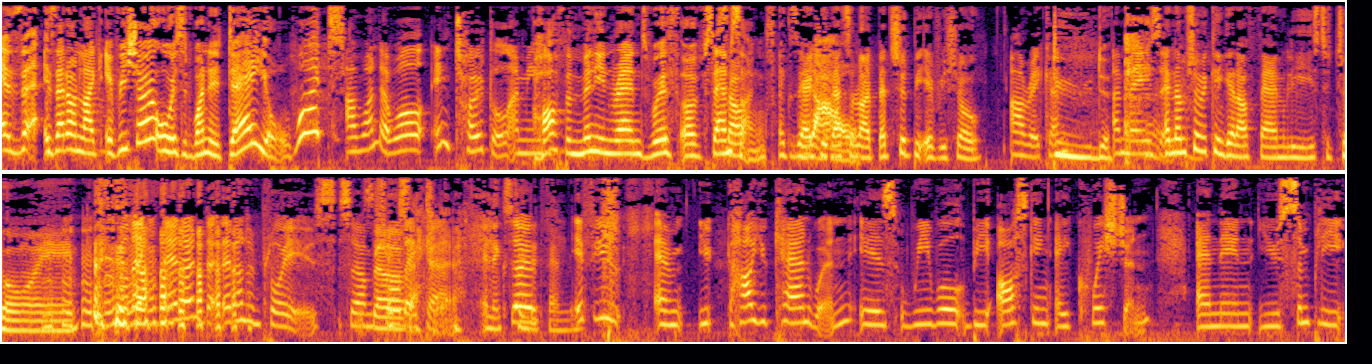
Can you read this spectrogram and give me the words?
Is that, is that on like every show or is it one a day or what? I wonder, well, in total, I mean, Half a million rands worth of So- Samsungs. exactly. That's a lot. That should be every show. I reckon. Dude. Amazing. And I'm sure we can get our families to join. well, they, they don't, they're not employees, so I'm So- sure they Exactly. can. An So extended family. if you, um, you, how you can win is we will be asking a question, and then you simply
